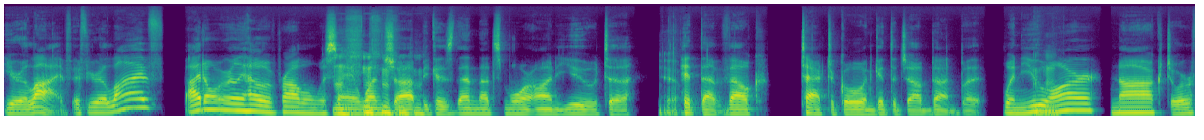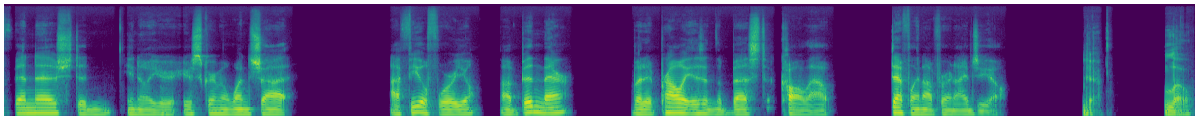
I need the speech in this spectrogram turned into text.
you're alive. If you're alive, I don't really have a problem with saying one shot because then that's more on you to Yeah. hit that Valk tactical and get the job done. But when you Mhm. are knocked or finished and you know you're you're screaming one shot, I feel for you. I've been there, but it probably isn't the best call out. Definitely not for an IGL. Yeah. Low.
